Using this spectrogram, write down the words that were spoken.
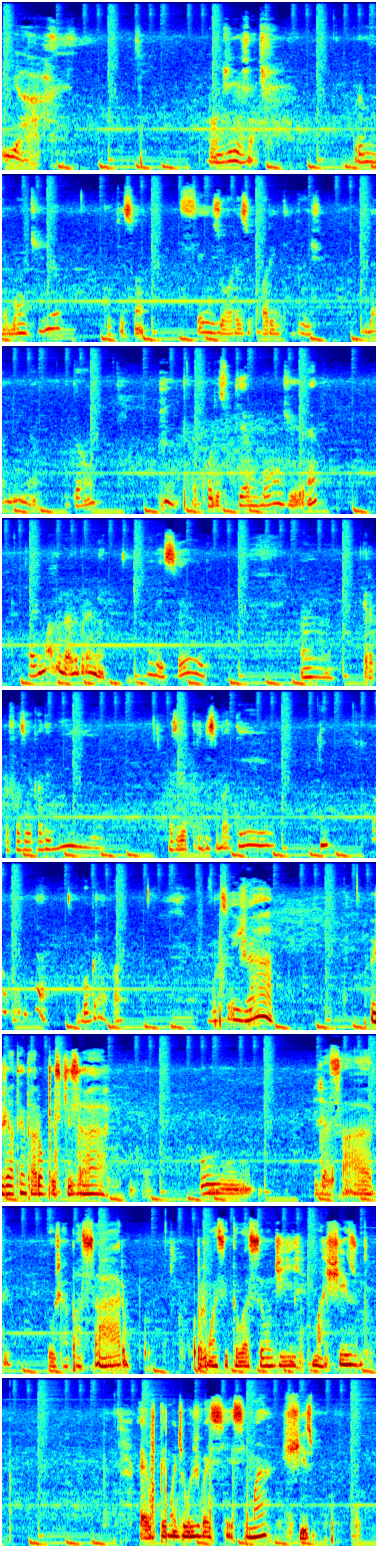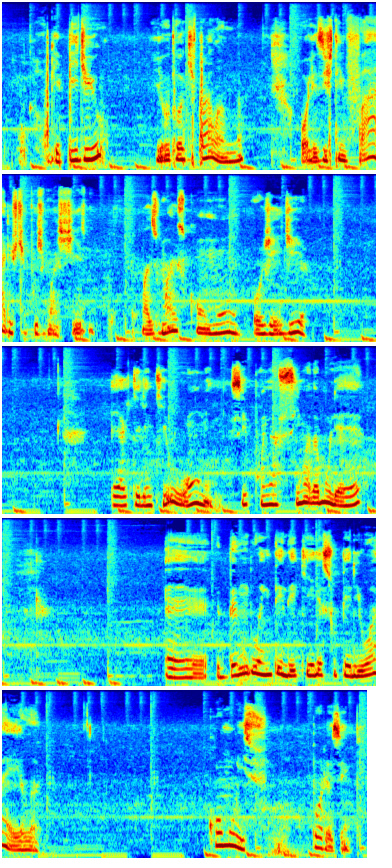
dia! Bom dia, gente. Pra mim é bom dia porque são 6 horas e 42 da manhã. Então, é por isso que é um bom dia, né? Tá de madrugada pra mim. Acordei cedo. Hum, era pra fazer academia, mas aí a preguiça bateu. Hum, eu falei, ah, eu vou gravar. Vocês já já tentaram pesquisar ou já sabem ou já passaram por uma situação de machismo? É, o tema de hoje vai ser esse machismo. Alguém pediu e eu tô aqui falando, né? Olha, existem vários tipos de machismo, mas o mais comum hoje em dia é aquele em que o homem se põe acima da mulher é, dando a entender que ele é superior a ela. Como isso? Por exemplo,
